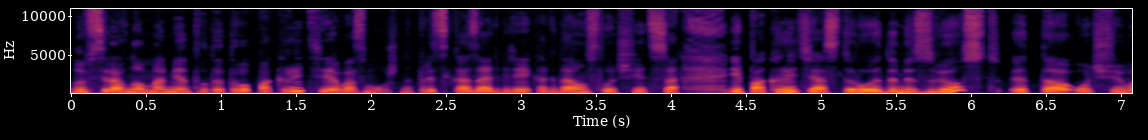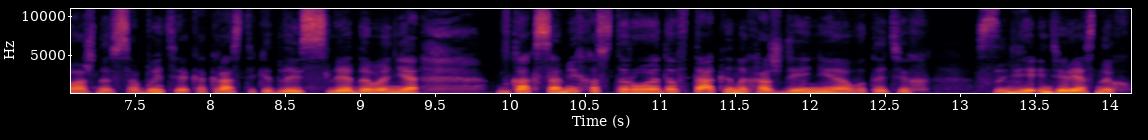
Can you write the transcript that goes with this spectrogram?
но все равно момент вот этого покрытия возможно предсказать, где и когда он случится. И покрытие астероидами звезд – это очень важное событие как раз-таки для исследования ну, как самих астероидов, так и нахождения вот этих интересных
